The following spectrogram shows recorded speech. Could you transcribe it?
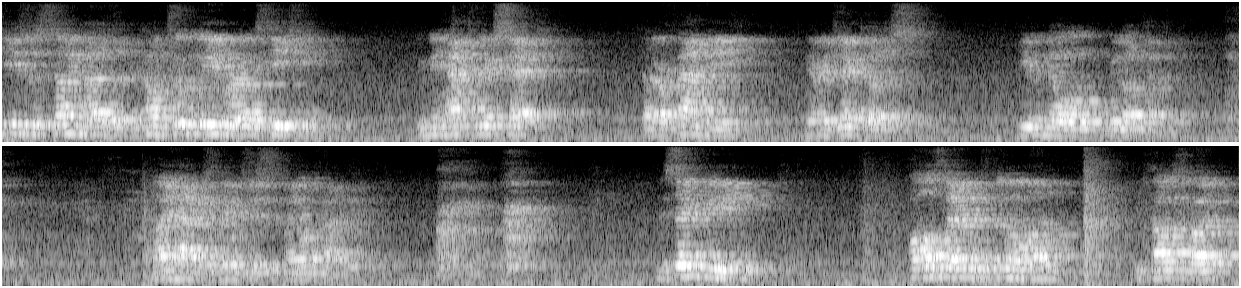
Jesus is telling us that to become a true believer of his teaching, we may have to accept that our family may reject us even though we love them. I have experienced this with my own family. In the second reading, Paul's letter to Philemon, he talks about.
